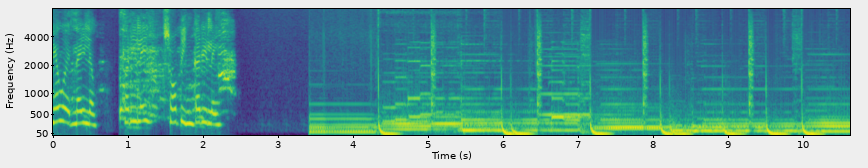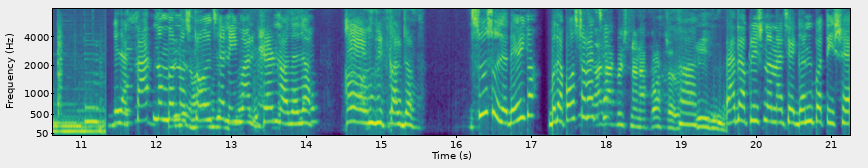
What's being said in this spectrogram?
લેવું હોય લઈ લઉં. ફરી લઈ શોપિંગ કરી લઈ. સાત નંબર નો સ્ટોલ છે ને એ મારી ફ્રેન્ડ નો છે જો હે વિઝિટ કરજો. શું શું છે? દેવિકા બધા પોસ્ટર જ છે? કૃષ્ણના પોસ્ટર રાધા કૃષ્ણ ના. છે ગણપતિ છે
